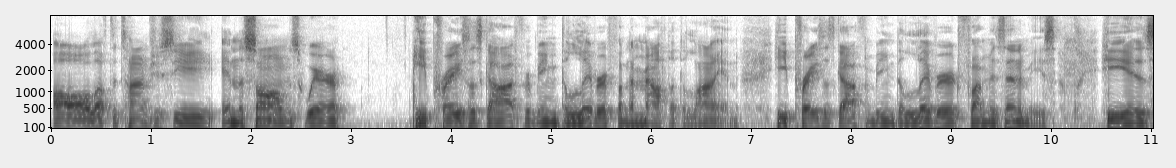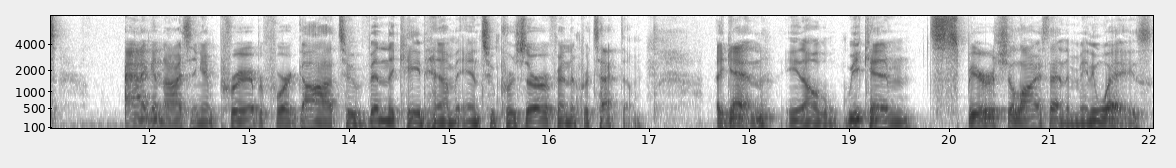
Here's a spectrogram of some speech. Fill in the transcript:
All of the times you see in the Psalms where he praises God for being delivered from the mouth of the lion. He praises God for being delivered from his enemies. He is agonizing in prayer before God to vindicate him and to preserve him and protect him again, you know, we can spiritualize that in many ways.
